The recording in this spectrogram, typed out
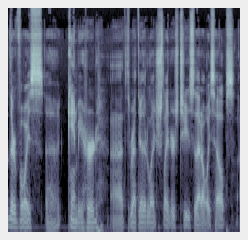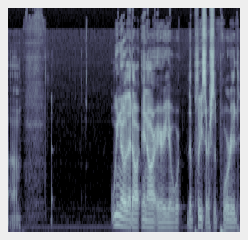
their voice uh, can be heard throughout the other legislators too. So that always helps. Um, we know that in our area, the police are supported.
